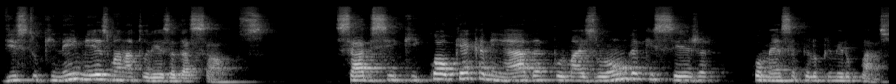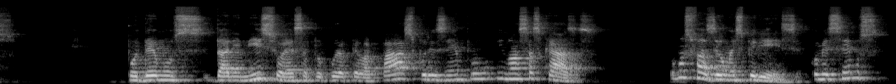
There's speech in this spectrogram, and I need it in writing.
visto que nem mesmo a natureza dá saltos. Sabe-se que qualquer caminhada, por mais longa que seja, começa pelo primeiro passo. Podemos dar início a essa procura pela paz, por exemplo, em nossas casas, Vamos fazer uma experiência. Comecemos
